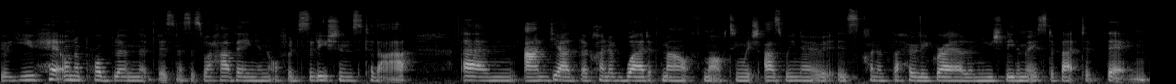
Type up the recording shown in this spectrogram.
you hit on a problem that businesses were having and offered solutions to that. Um, and yeah, the kind of word of mouth marketing, which, as we know, is kind of the holy grail and usually the most effective thing.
